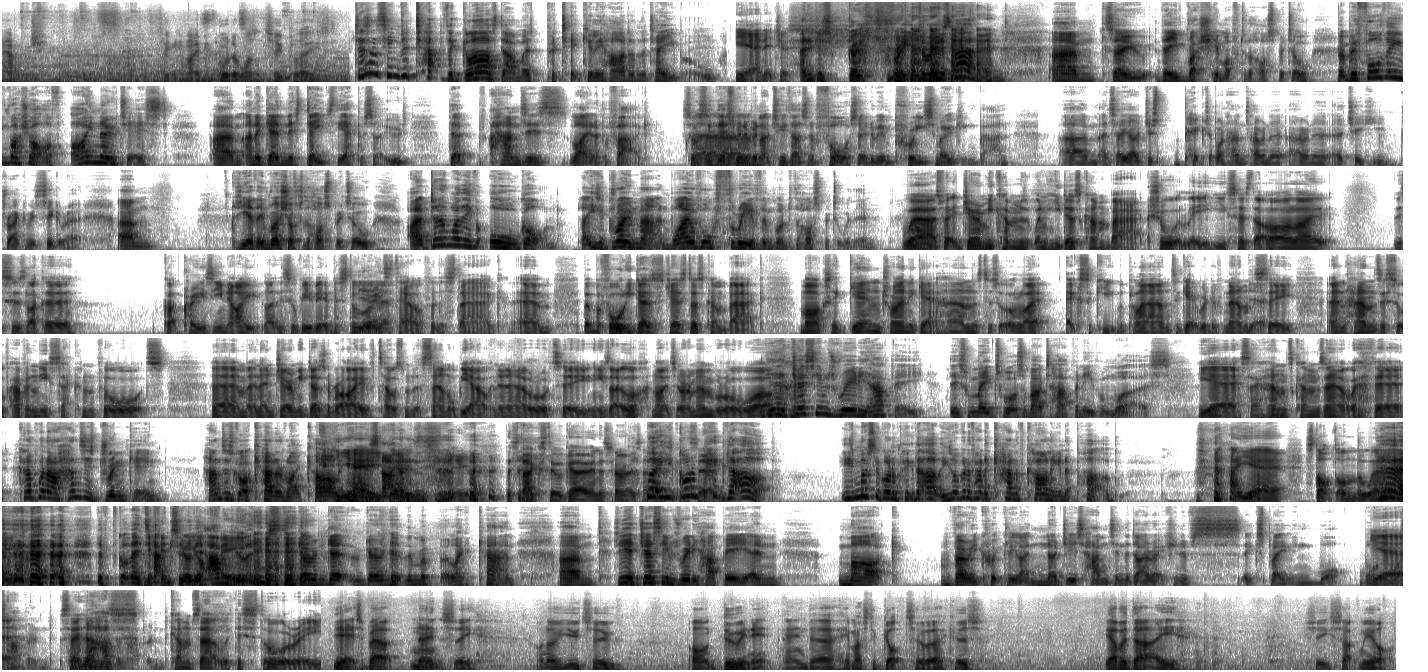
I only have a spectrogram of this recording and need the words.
Ouch. Thinking maybe Buddha wasn't too pleased. Doesn't seem to tap the glass down as particularly hard on the table, Yeah, and it just and it just goes straight through his hand. Um, so they rush him off to the hospital. But before they rush off, I noticed, um, and again this dates the episode, that Hans is lighting up a fag. So obviously this would have been like 2004, so it'd have been pre-smoking ban. Um, and so yeah, I just picked up on Hans having a having a, a cheeky drag of his cigarette. Um, so yeah, they rush off to the hospital. I don't know why they've all gone. Like he's a grown man. Why have all three of them gone to the hospital with him? Well, I suppose Jeremy comes when he does come back shortly. He says that oh, like this is like a like crazy night. Like this will be a bit of a story Yeah. to tell for the stag. Um, but before he does, Jez does come back. Mark's again trying to get Hans to sort of like execute the plan to get rid of Nancy, and Hans is sort of having these second thoughts. Um, and then Jeremy does arrive, tells him that Sam will be out in an hour or two, and he's like, "Oh, night to remember or what?" Yeah, Jez seems really happy. This makes what's about to happen even worse. yeah. So Hans comes out with it. Can I point out Hans is drinking? Hans has got a can of like Carling yeah, in his he hand. does, he? The stag's still going as far as. But Hans he's is gone and picked that up. He must have gone and picked that up. He's not going to have had a can of Carling in a pub. yeah, stopped on the way. Yeah, they've got their Nip taxi into or the the ambulance to go and get go and get them a, like a can. Um, so yeah, Jez seems really happy, and Mark very quickly like nudges Hans in the direction of s- explaining what, what Yeah. what's happened, So or what Hans hasn't happened. comes out with this story. Yeah, it's about Nancy. I know you two aren't doing it, and uh, it must have got to her because the other day she sucked me off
